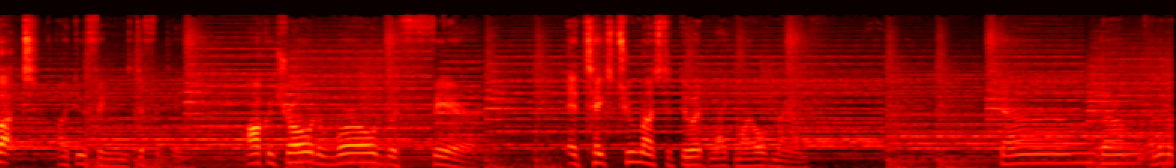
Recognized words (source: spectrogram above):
but I do things differently. I'll control the world with fear. It takes too much to do it like my old man. Dum, dum. A little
